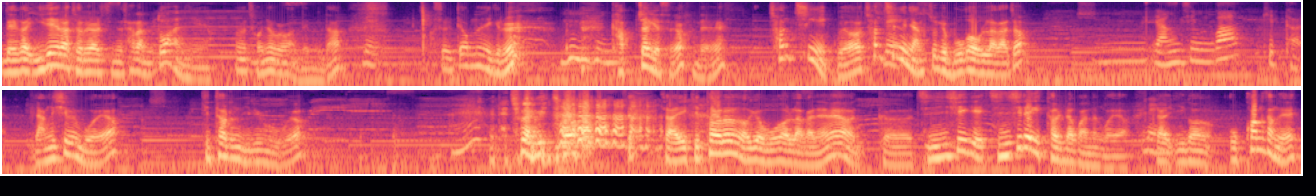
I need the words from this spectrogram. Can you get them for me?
내가 이래라 저래라 할 수 있는 사람도 아니에요. 어, 전혀 그러면 안 됩니다. 네. 쓸데없는 얘기를 갑자기 했어요. 네. 천칭이 있고요. 천칭은 네. 양쪽에 뭐가 올라가죠? 음, 양심과 깃털. 양심이 뭐예요? 깃털은 이름이 뭐고요? 대충 알고 있죠. 자, 이 깃털은 여기 뭐가 올라가냐면 그 진실의 진실의 깃털이라고 하는 거예요. 네. 그러니까 이건 옥황상제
